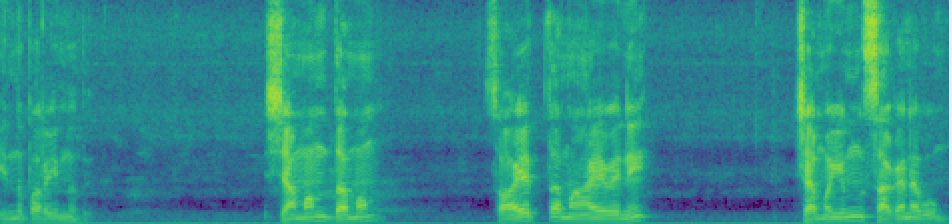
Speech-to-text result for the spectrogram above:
എന്ന് പറയുന്നത്. ശമം ദമം സ്വായത്തമായവന് ക്ഷമയും സഹനവും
